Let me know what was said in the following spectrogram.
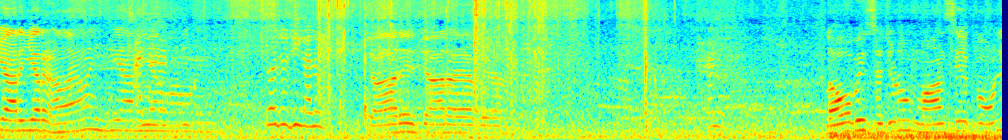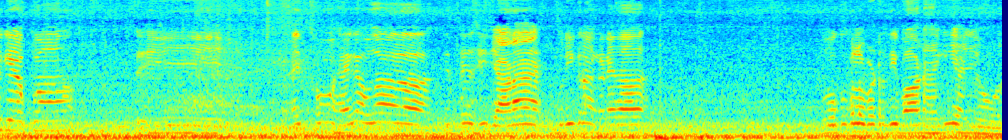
ਚਾਰ ਯਾਰ ਖਾਂਦਾ ਨਾ ਯਾਰ ਯਾਰ ਚਾਰ ਚਾਰ ਆਇਆ ਪਿਆ। ਲਓ ਵੀ ਸੱਜਣੋ ਮਾਨਸੇ ਪਹੁੰਚ ਗਏ ਆਪਾਂ ਤੇ ਇੱਥੋਂ ਹੈਗਾ ਉਹਦਾ ਜਿੱਥੇ ਅਸੀਂ ਜਾਣਾ ਹੈ ਪੂਰੀ ਘਰਾਂਗਣੇ ਦਾ। 2 ਕਿਲੋਮੀਟਰ ਦੀ ਬਾੜ ਹੈਗੀ ਹਜੇ ਹੋਰ।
